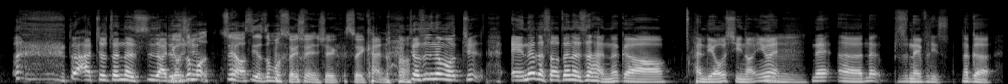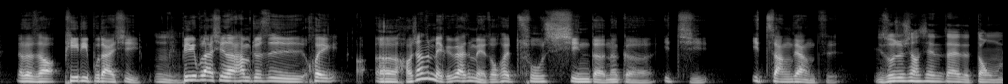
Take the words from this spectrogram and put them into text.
对啊，就真的是啊，有这么最好是有这么随选随 随看的，就是那么就哎，那个时候真的是很那个哦，很流行哦，因为那呃那不是 Netflix 那个那个时候霹雳布袋戏，嗯，霹雳布袋戏呢，他们就是会呃，好像是每个月还是每周会出新的那个一集一章这样子。你说就像现在的动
